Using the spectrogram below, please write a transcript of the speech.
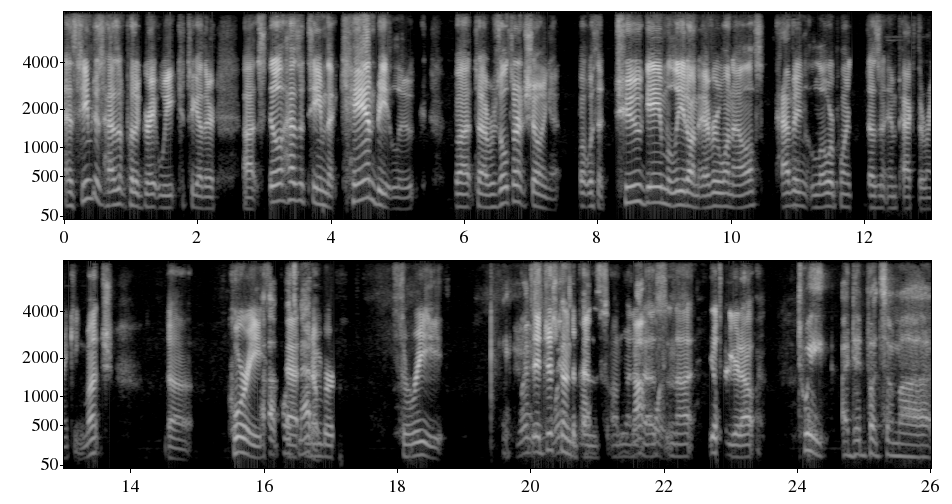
his team just hasn't put a great week together. Uh, still has a team that can beat Luke, but uh, results aren't showing it. But with a two game lead on everyone else, having lower points doesn't impact the ranking much. Uh, Corey I thought points at matter. number three. Wins- It just kind of depends on when Not it does points. and not. You'll figure it out. Tweet. I did put some uh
